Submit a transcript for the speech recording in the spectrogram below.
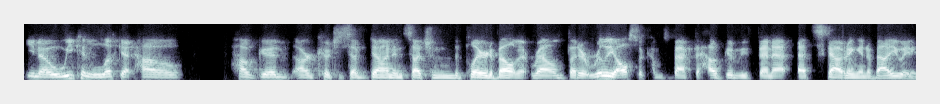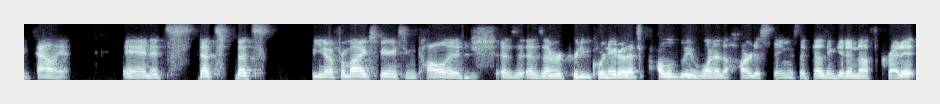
you know, we can look at how how good our coaches have done in such in the player development realm, but it really also comes back to how good we've been at, at scouting and evaluating talent. And it's that's that's you know from my experience in college as a, as a recruiting coordinator, that's probably one of the hardest things that doesn't get enough credit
